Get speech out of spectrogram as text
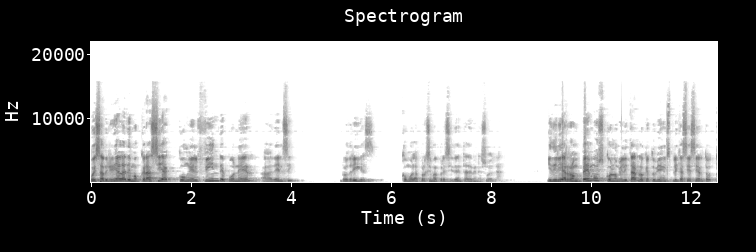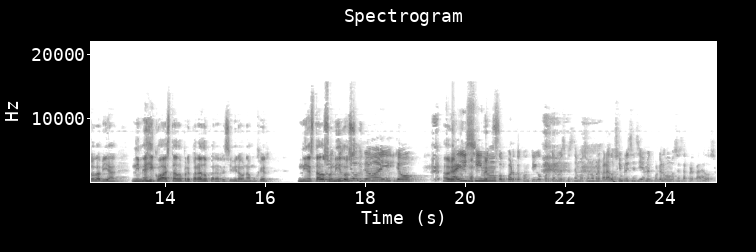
pues abriría la democracia con el fin de poner a Delcy Rodríguez como la próxima presidenta de Venezuela. Y diría, rompemos con lo militar, lo que tú bien explicas, si es cierto, todavía ni México ha estado preparado para recibir a una mujer, ni Estados Unidos. Yo, ahí, yo, ahí sí no comporto contigo, porque no es que estemos o no preparados, simple y sencillamente, ¿por qué no vamos a estar preparados?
